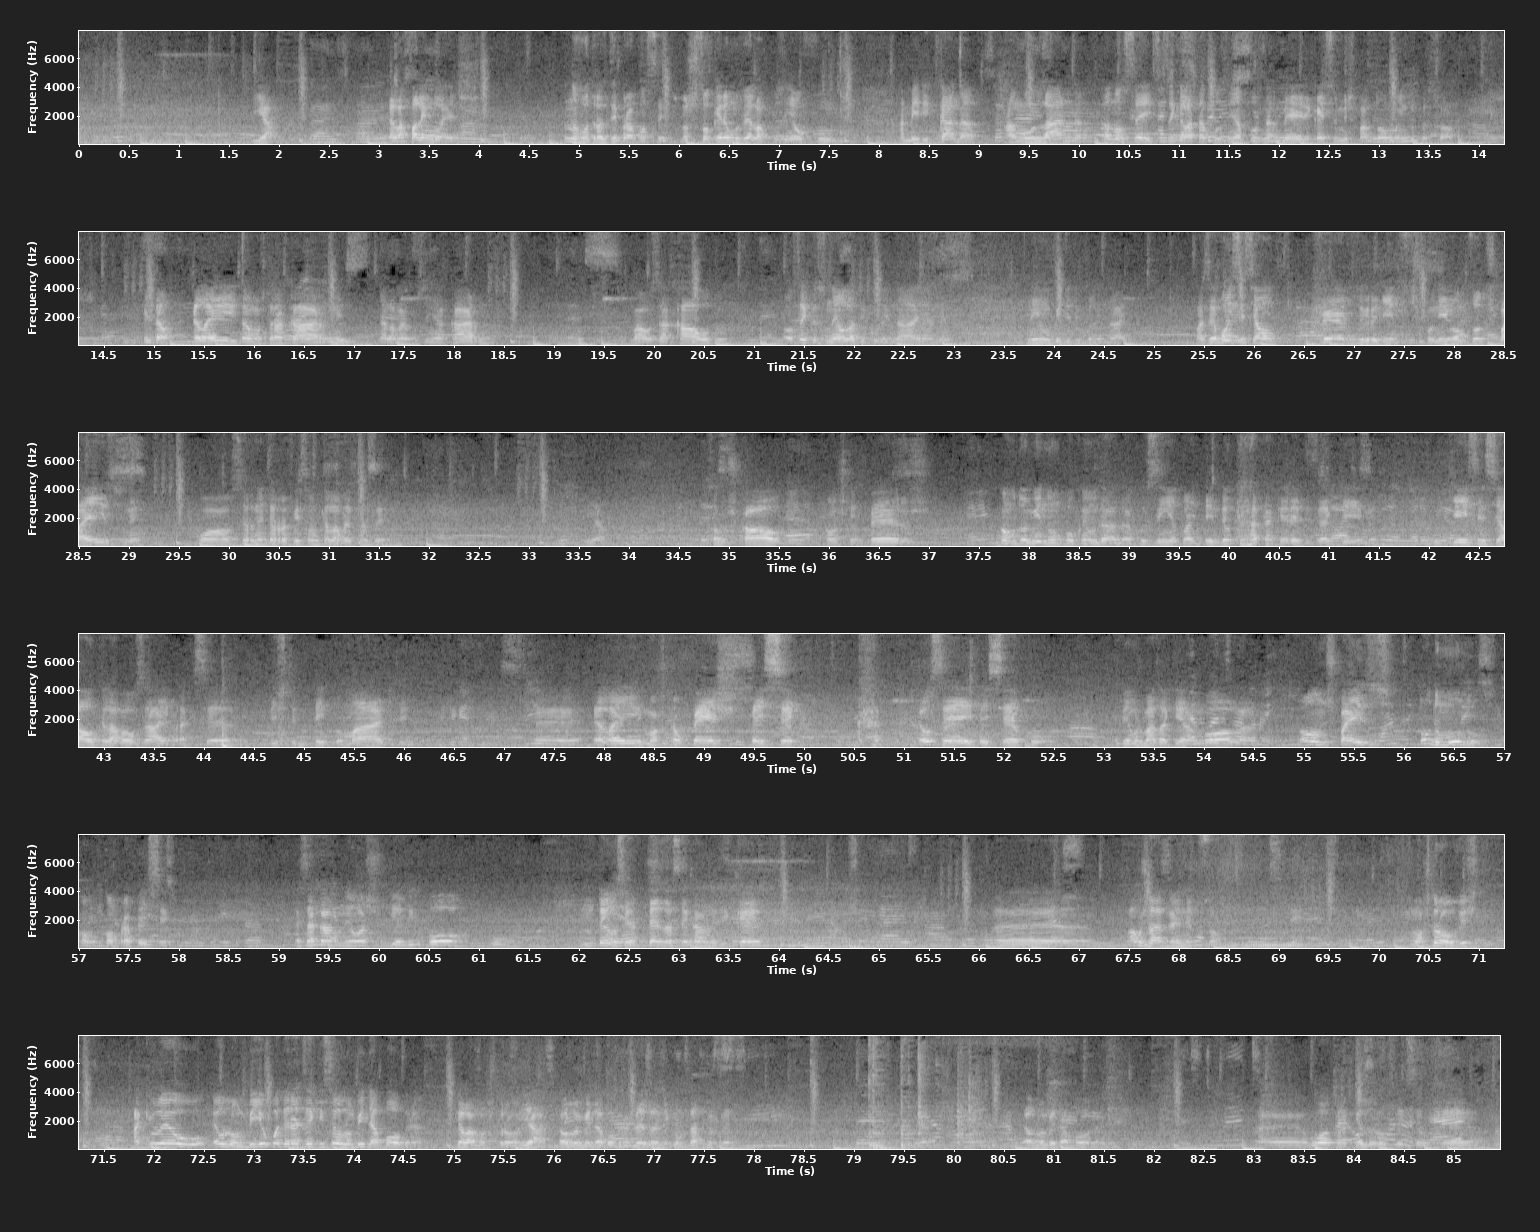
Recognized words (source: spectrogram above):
Yeah. Ela fala inglês. Eu não vou trazer para você. Nós só queremos ver ela cozinhar o fundo. Americana, angolana, eu não sei. Só sei que ela está cozinhando fundo na América. Isso me espantou muito, pessoal. Então, ela aí está a mostrar carne. Ela vai cozinhar carne. Vai usar caldo. Eu sei que isso não é aula de culinária, né? Nenhum vídeo de culinária. Mas é bom essencial ver os ingredientes disponíveis nos outros países, né? Concernente a refeição que ela vai fazer. Yeah. São os caldos, são os temperos. Como domino um pouquinho da, da cozinha, estou a entender o que ela está querendo dizer aqui, né? O que é essencial que ela vai usar e para que serve. Visto que tem tomate. É, ela aí mostra o peixe, peixe seco. Eu sei, peixe seco. Vemos mais aqui em Angola. Ou nos países, todo mundo com- compra peixe seco. Essa carne eu acho que é de porco. Não tenho certeza se é carne de quê. É, vamos lá ver, né pessoal? Mostrou, viste? Aquilo é o, é o lombi. Eu poderia dizer que isso é o lombi da abóbora que ela mostrou. Yeah, é o lombi da abóbora. Veja ali como está a ferver. É o lombi da abóbora. É, o outro, aquilo não sei se é o que.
